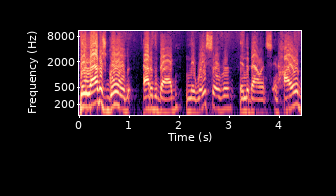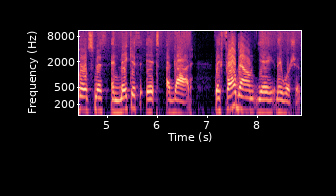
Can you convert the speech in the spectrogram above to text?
They lavish gold out of the bag, and they weigh silver in the balance, and hire a goldsmith, and maketh it a god. They fall down, yea, they worship.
